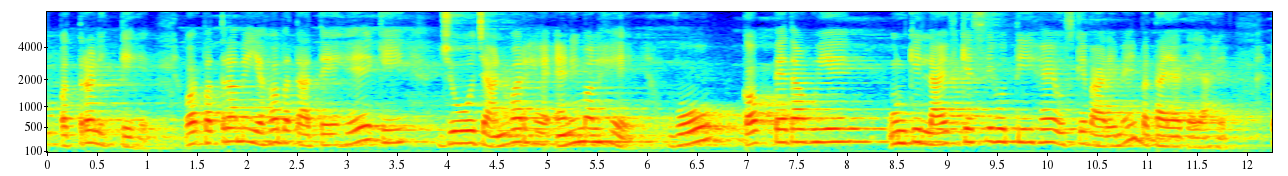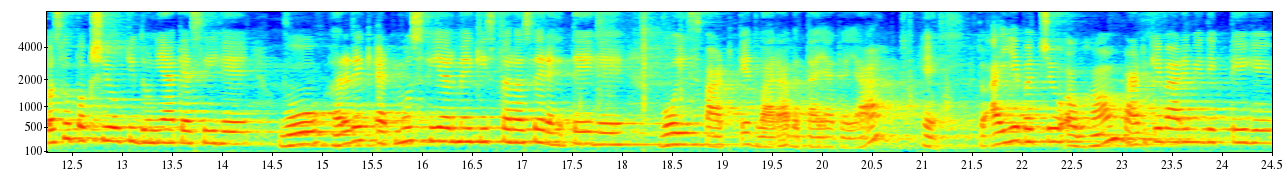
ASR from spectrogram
एक पत्र लिखते हैं और पत्र में यह बताते हैं कि जो जानवर है एनिमल है वो कब पैदा हुए उनकी लाइफ कैसी होती है उसके बारे में बताया गया है पशु पक्षियों की दुनिया कैसी है? वो हर एक एटमोसफियर में किस तरह से रहते हैं? वो इस पाठ के द्वारा बताया गया है। तो आइए बच्चों, अब हम पाठ के बारे में देखते हैं।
